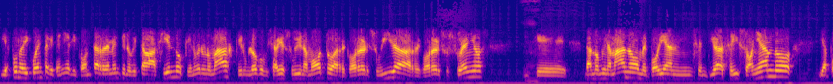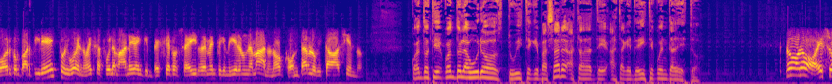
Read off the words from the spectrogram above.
Y después me di cuenta que tenía que contar realmente lo que estaba haciendo, que no era uno más, que era un loco que se había subido una moto a recorrer su vida, a recorrer sus sueños, y que dándome una mano me podían incentivar a seguir soñando y a poder compartir esto. Y bueno, esa fue la manera en que empecé a conseguir realmente que me dieran una mano, ¿no? Contar lo que estaba haciendo. ¿Cuántos, ¿Cuántos laburos tuviste que pasar hasta, te- hasta que te diste cuenta de esto? No, no, eso,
